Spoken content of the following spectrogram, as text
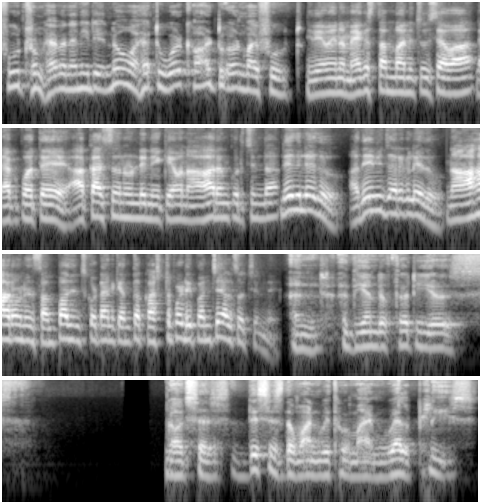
food from heaven any day? No, I had to work hard to earn my food. నువ్వేమైనా మేఘస్తంభాన్ని చూసావా లేకపోతే ఆకాశం నుండి నీకేమైనా ఆహారం కురిచిందా లేదు లేదు అదేమీ జరగలేదు నా ఆహారం నేను సంపాదించుకోవడానికి ఎంతో కష్టపడి పనిచేయాల్సి వచ్చింది And at the end of 30 years, God says, This is the one with whom I am well pleased.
